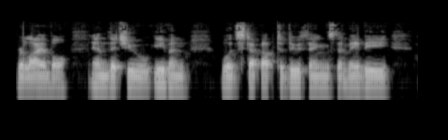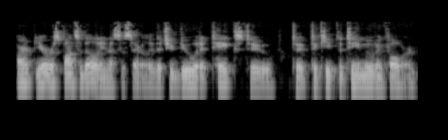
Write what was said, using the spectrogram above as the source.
reliable, and that you even would step up to do things that maybe aren't your responsibility necessarily, that you do what it takes to to, to keep the team moving forward.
